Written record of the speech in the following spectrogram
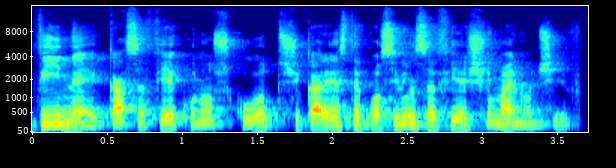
vine ca să fie cunoscut și care este posibil să fie și mai nociv.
